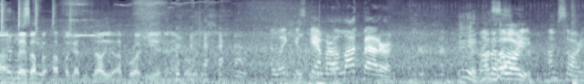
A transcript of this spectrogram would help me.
Uh, babe, I, I forgot to tell you, I brought Ian and Amber with us. I like his camera a lot better. Ian, how I'm the hell are sorry. you? I'm sorry.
